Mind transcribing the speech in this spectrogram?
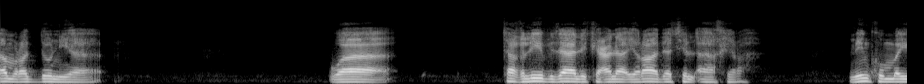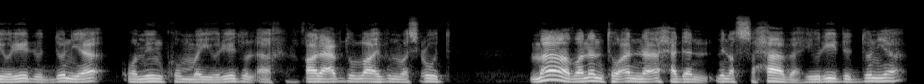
أمر الدنيا وتغليب ذلك على إرادة الآخرة. منكم من يريد الدنيا ومنكم من يريد الآخرة. قال عبد الله بن مسعود ما ظننت أن أحدا من الصحابة يريد الدنيا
